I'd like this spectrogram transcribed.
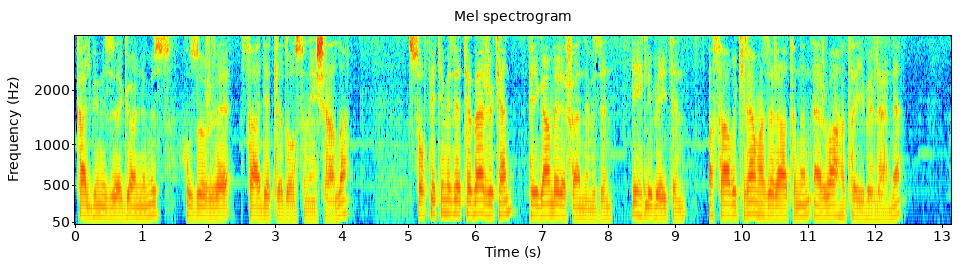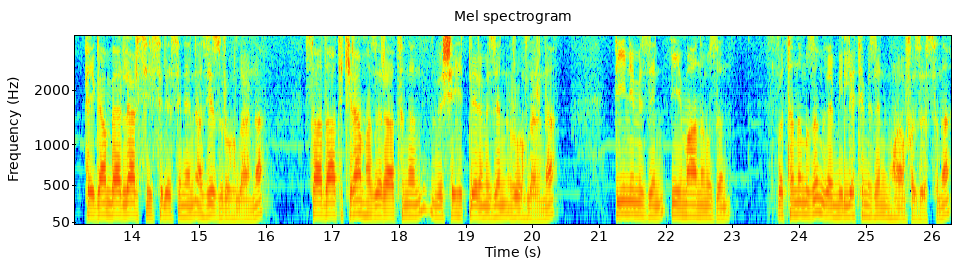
Kalbimiz ve gönlümüz huzur ve saadetle dolsun inşallah. Sohbetimize teberrüken Peygamber Efendimizin, Ehli Beyt'in, Ashab-ı Kiram Hazaratı'nın ervah-ı tayyibelerine, Peygamberler silsilesinin aziz ruhlarına, Sadat-ı Kiram Hazaratı'nın ve şehitlerimizin ruhlarına, dinimizin, imanımızın, vatanımızın ve milletimizin muhafazasına,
